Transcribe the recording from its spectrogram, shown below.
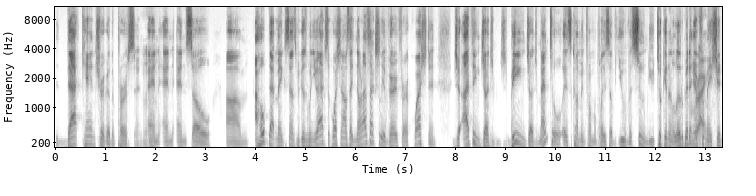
that can trigger the person. Mhm. and and and so um, I hope that makes sense because when you asked the question, I was like, no, that's actually a very fair question. Ju- I think judge being judgmental is coming from a place of you've assumed you took in a little bit of Right. information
